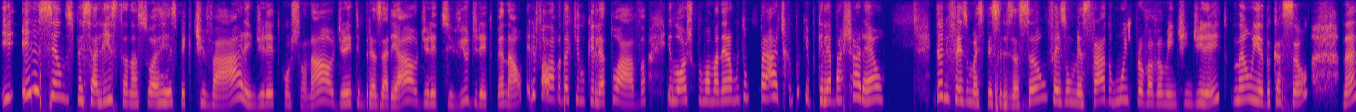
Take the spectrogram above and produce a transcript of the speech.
E ele sendo especialista na sua respectiva área, em direito constitucional, direito empresarial, direito civil, direito penal, ele falava daquilo que ele atuava, e lógico, de uma maneira muito prática. Por quê? Porque ele é bacharel. Então ele fez uma especialização, fez um mestrado, muito provavelmente em direito, não em educação, né?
